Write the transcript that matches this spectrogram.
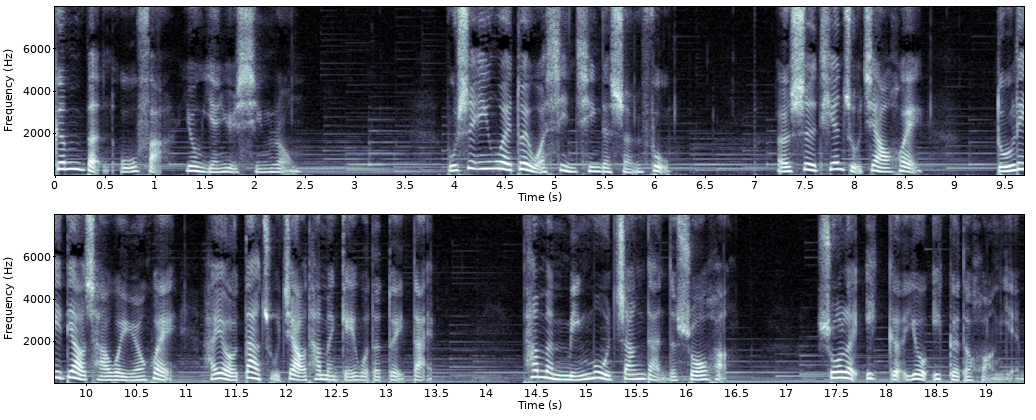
根本无法用言语形容。不是因为对我性侵的神父，而是天主教会、独立调查委员会，还有大主教他们给我的对待。他们明目张胆的说谎。”说了一个又一个的谎言。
